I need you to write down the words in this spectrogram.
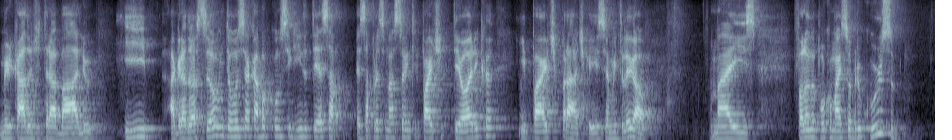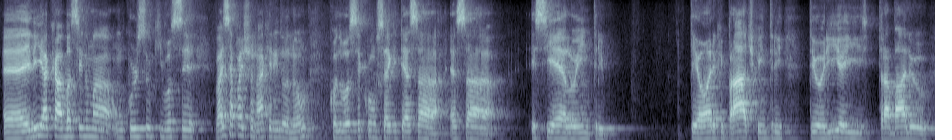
mercado de trabalho e a graduação, então você acaba conseguindo ter essa, essa aproximação entre parte teórica e parte prática, e isso é muito legal. Mas falando um pouco mais sobre o curso, é, ele acaba sendo uma, um curso que você vai se apaixonar, querendo ou não, quando você consegue ter essa, essa, esse elo entre teórico e prático, entre teoria e trabalho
